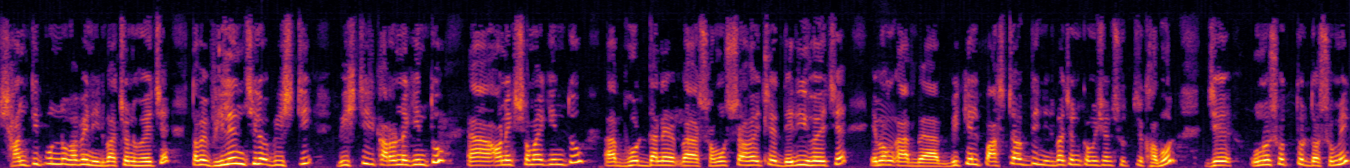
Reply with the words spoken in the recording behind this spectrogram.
শান্তিপূর্ণভাবে নির্বাচন হয়েছে। তবে ভিলেন ছিল বৃষ্টি। বৃষ্টির কারণে কিন্তু অনেক সময় কিন্তু ভোটদানের ভোটদানে সমস্যা হয়েছে, দেরি হয়েছে এবং বিকেল পাঁচটা অবধি নির্বাচন কমিশন সূত্রে খবর যে ঊনসত্তর দশমিক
